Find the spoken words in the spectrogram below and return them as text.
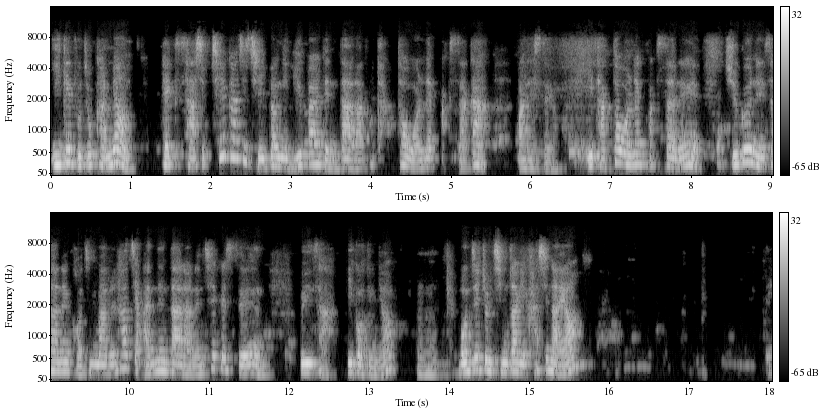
이게 부족하면 147가지 질병이 유발된다라고 닥터 월렉 박사가 말했어요. 이 닥터 월렉 박사는 죽은 의사는 거짓말을 하지 않는다라는 책을 쓴 의사이거든요. 음, 뭔지 좀 짐작이 가시나요? 네.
